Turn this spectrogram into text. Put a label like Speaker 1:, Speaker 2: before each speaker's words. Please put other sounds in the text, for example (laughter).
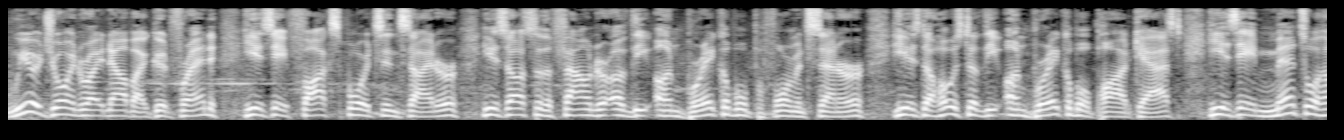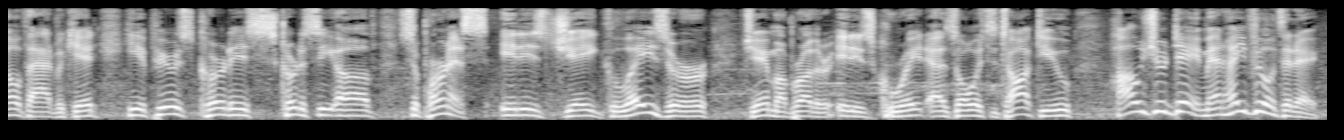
Speaker 1: We are joined right now by a good friend. He is a Fox Sports insider. He is also the founder of the Unbreakable Performance Center. He is the host of the Unbreakable podcast. He is a mental health advocate. He appears courteous, courtesy of Supernus. It is Jay Glazer. Jay, my brother, it is great as always to talk to you. How's your day, man? How you feeling today?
